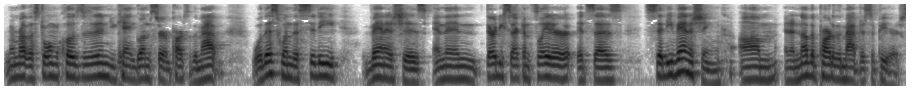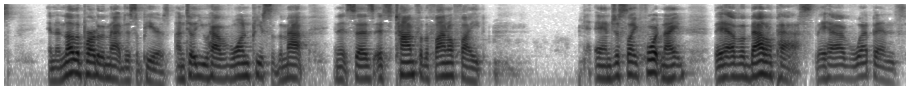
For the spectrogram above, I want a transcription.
remember how the storm closes in, you can't go into certain parts of the map? Well, this one, the city vanishes, and then 30 seconds later, it says city vanishing, um, and another part of the map disappears and another part of the map disappears until you have one piece of the map and it says it's time for the final fight. And just like Fortnite, they have a battle pass, they have weapons,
